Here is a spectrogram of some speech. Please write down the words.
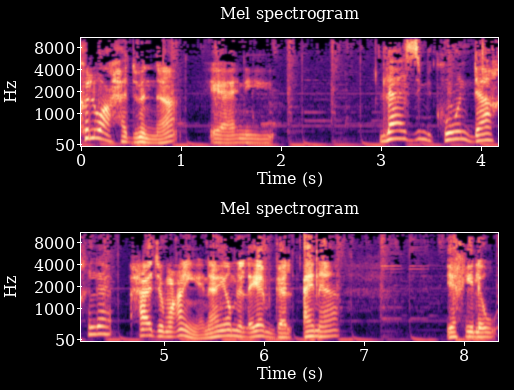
كل واحد منا يعني لازم يكون داخله حاجة معينة. يوم من الأيام قال أنا يا أخي لو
